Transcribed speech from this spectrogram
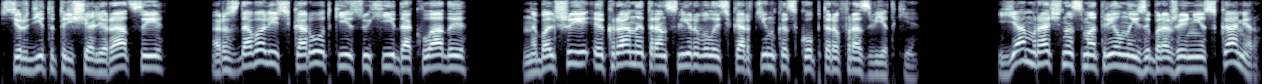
Сердито трещали рации, раздавались короткие сухие доклады, на большие экраны транслировалась картинка с коптеров разведки. Я мрачно смотрел на изображение с камер,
